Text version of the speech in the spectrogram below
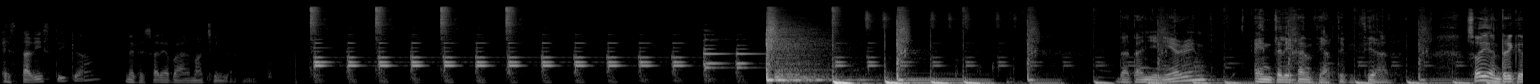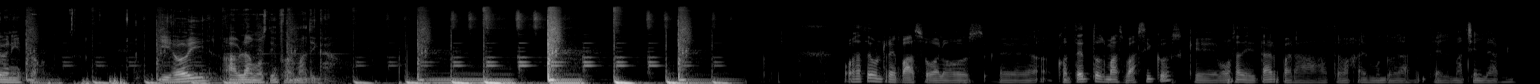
Estadística necesaria para el Machine Learning. Data Engineering e Inteligencia Artificial. Soy Enrique Benito y hoy hablamos de informática. Un repaso a los eh, conceptos más básicos que vamos a necesitar para trabajar el mundo del Machine Learning.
